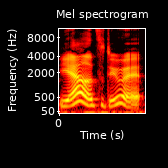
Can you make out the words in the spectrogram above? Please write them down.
Yeah, let's do it.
